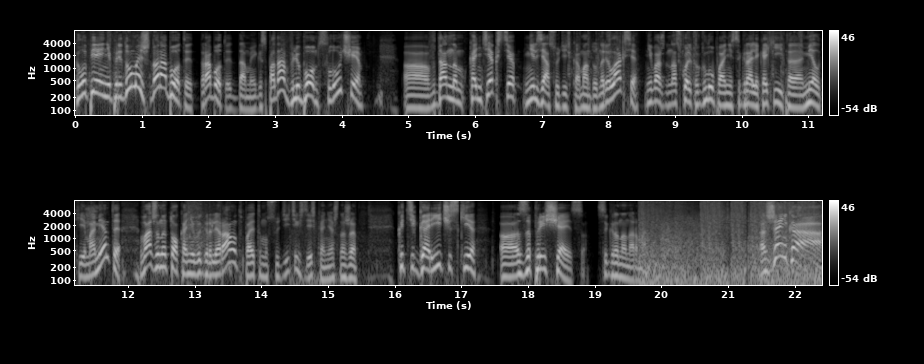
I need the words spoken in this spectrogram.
глупее не придумаешь, но работает. Работает, дамы и господа. В любом случае, э, в данном контексте нельзя судить команду на релаксе. Неважно, насколько глупо они сыграли какие-то мелкие моменты. Важен итог, они выиграли раунд, поэтому судить их здесь, конечно же, категорически э, запрещается. Сыграно нормально. Женька!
